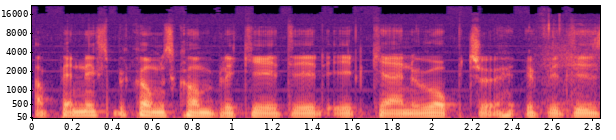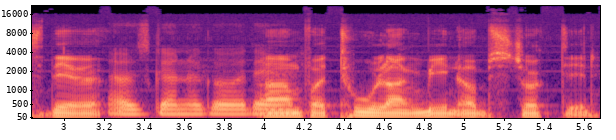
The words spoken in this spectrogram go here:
appendix becomes complicated, it can rupture if it is there I was to go there. um, for too long being obstructed.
